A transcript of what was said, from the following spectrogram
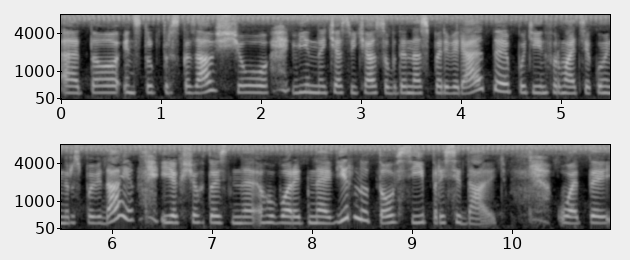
е, то інструктор сказав, що він час від часу буде нас перевіряти по тій інформації, яку він розповідає. І якщо хтось не говорить невірно, то всі присідають. От е,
